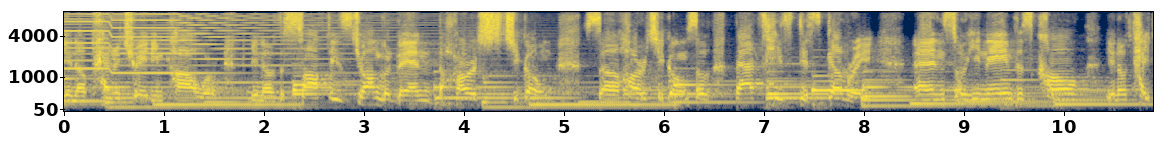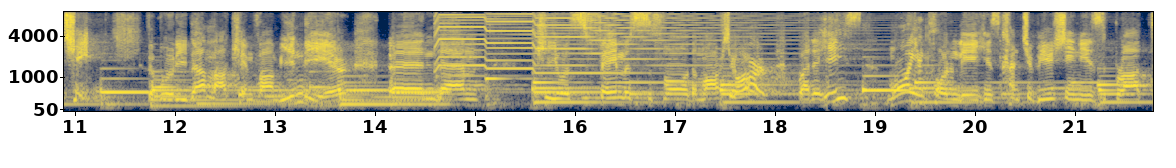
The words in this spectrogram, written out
you know, penetrating power. You know, the soft is stronger than the hard qigong. So hard qigong, so that's his discovery. And so he named this called, you know, Tai Chi. The Bodhidharma came from India and um, he was famous for the martial art, but he's more importantly, his contribution is brought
